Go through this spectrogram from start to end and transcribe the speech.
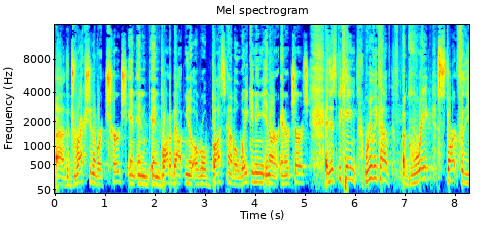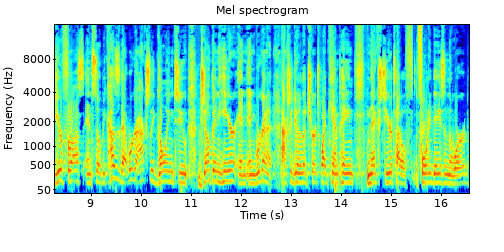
uh, the direction of our church and, and, and brought about you know a robust kind of awakening in our inner church. And this became really kind of a great start for the year for us. And so because of that, we're actually going to jump in here and, and we're going to actually do another church-wide campaign next year titled 40 Days in the Word.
